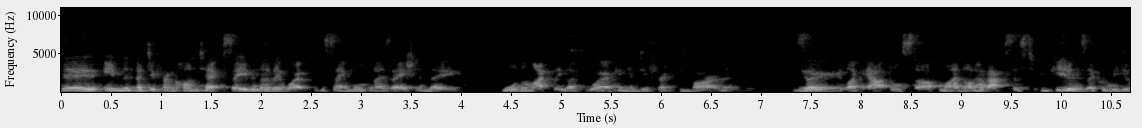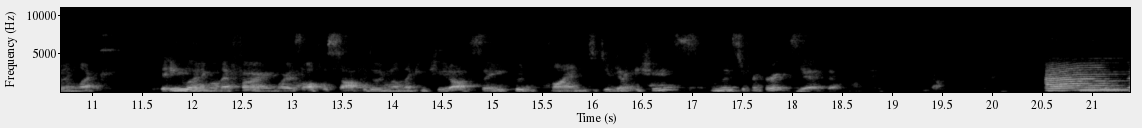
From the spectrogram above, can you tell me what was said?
they're in a different context so even though they work for the same organization they more than likely like work in a different environment so like outdoor staff might not have access to computers they could be doing like the e-learning on their phone whereas office staff are doing it on their computer so you could find different issues in those different groups Yeah, definitely. Um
